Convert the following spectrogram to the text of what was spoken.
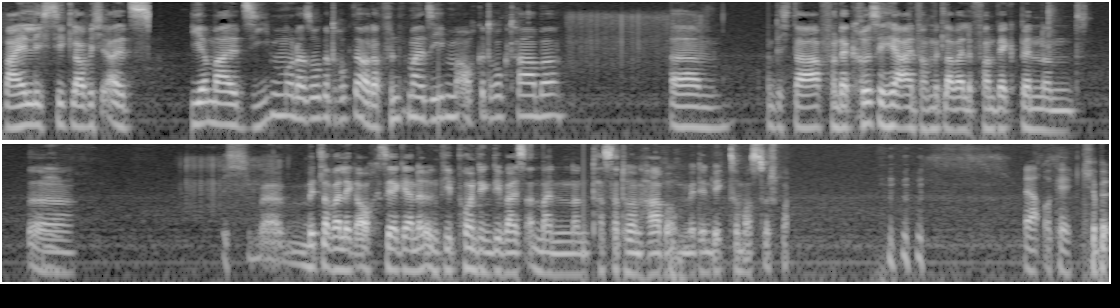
Weil ich sie, glaube ich, als 4x7 oder so gedruckt habe oder 5x7 auch gedruckt habe. Ähm, und ich da von der Größe her einfach mittlerweile von weg bin und äh, Hm. ich äh, mittlerweile auch sehr gerne irgendwie Pointing Device an meinen Tastaturen habe, um mir den Weg zum auszusparen. Ja, okay. ich habe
